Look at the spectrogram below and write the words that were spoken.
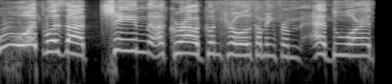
what was that? Chain uh, crowd control coming from Edward.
